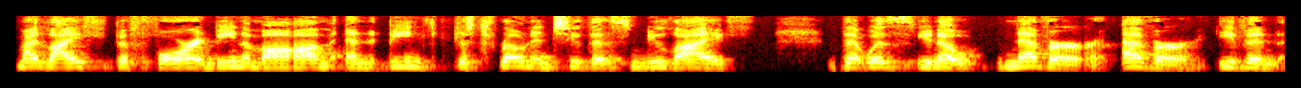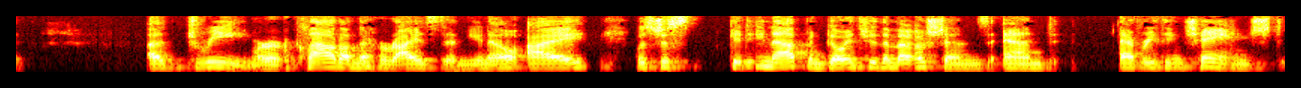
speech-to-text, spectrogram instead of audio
my life before and being a mom and being just thrown into this new life that was, you know, never, ever even a dream or a cloud on the horizon. You know, I was just getting up and going through the motions and everything changed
